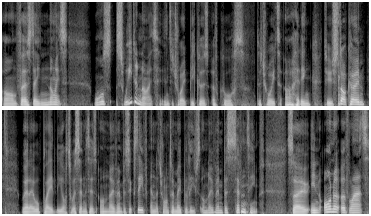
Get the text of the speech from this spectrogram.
on Thursday night was Sweden night in Detroit because, of course, Detroit are heading to Stockholm where they will play the Ottawa Senators on November 16th and the Toronto Maple Leafs on November 17th. So, in honour of that,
